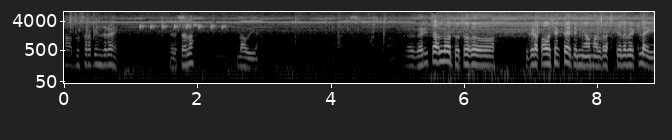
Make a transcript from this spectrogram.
हा दुसरा पिंजरा आहे. तर चला लावूया. घरी चाललो होतो तर इकडे पाहू शकताय तुम्ही आम्हाला रस्त्याला भेटला आहे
